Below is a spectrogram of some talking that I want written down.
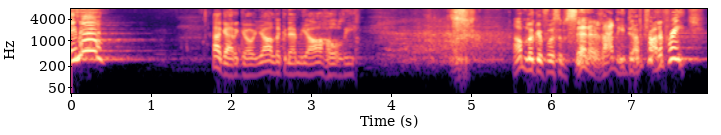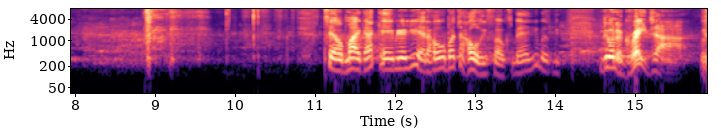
Amen. I got to go. Y'all looking at me all holy. I'm looking for some sinners. I need to, I'm to preach. Tell Mike I came here, you had a whole bunch of holy folks, man. You must be doing a great job.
